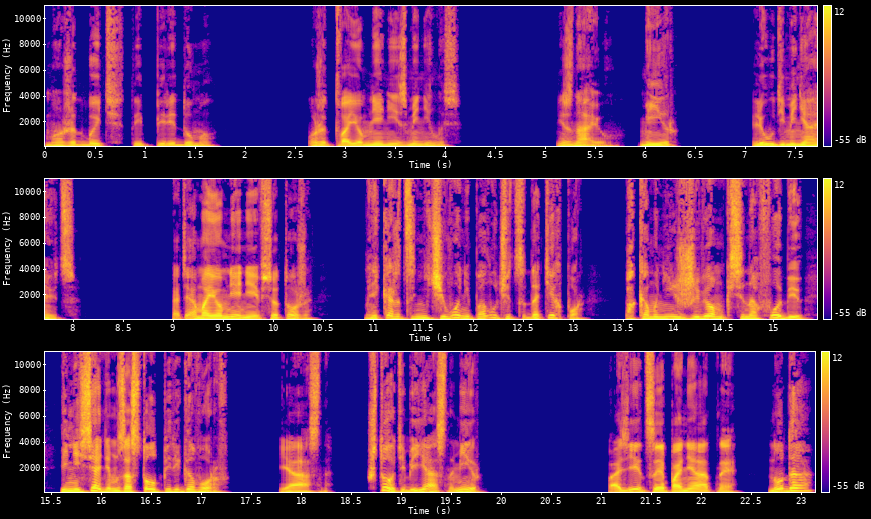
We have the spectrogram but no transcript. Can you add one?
«Может быть, ты передумал? Может, твое мнение изменилось? Не знаю, мир, люди меняются. Хотя мое мнение все то же. Мне кажется, ничего не получится до тех пор, пока мы не изживем ксенофобию и не сядем за стол переговоров. Ясно. Что тебе ясно, мир? Позиция понятная. Ну да.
